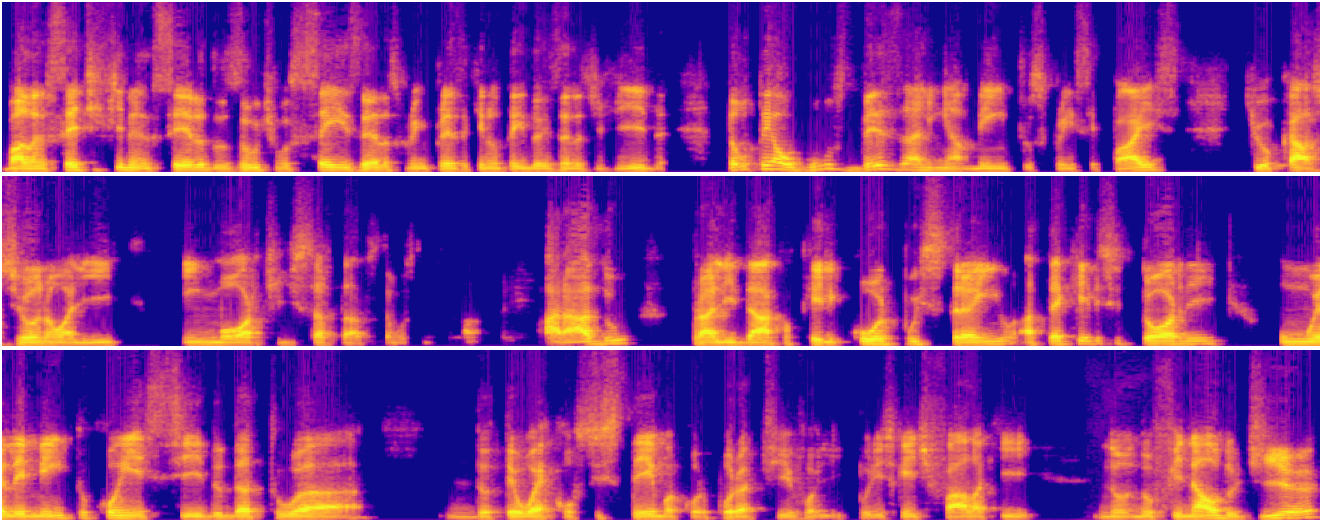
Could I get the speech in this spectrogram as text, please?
balancete financeiro dos últimos seis anos para uma empresa que não tem dois anos de vida. Então, tem alguns desalinhamentos principais que ocasionam ali em morte de startups. Então, você está preparado para lidar com aquele corpo estranho até que ele se torne um elemento conhecido da tua do teu ecossistema corporativo ali. Por isso que a gente fala que no, no final do dia,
